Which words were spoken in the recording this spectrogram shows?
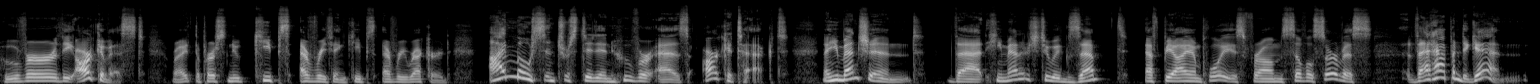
Hoover, the archivist, right? The person who keeps everything, keeps every record. I'm most interested in Hoover as architect. Now, you mentioned that he managed to exempt FBI employees from civil service that happened again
